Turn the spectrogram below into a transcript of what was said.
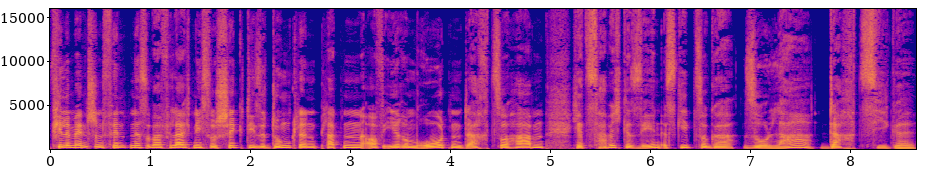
Viele Menschen finden es aber vielleicht nicht so schick, diese dunklen Platten auf ihrem roten Dach zu haben. Jetzt habe ich gesehen, es gibt sogar Solardachziegel.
